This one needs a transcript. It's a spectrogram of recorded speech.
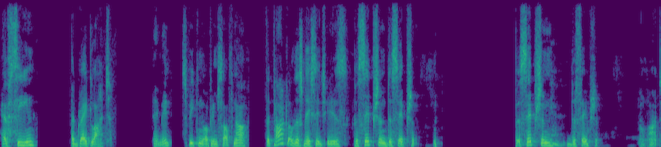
have seen a great light. Amen. Speaking of himself. Now, the title of this message is Perception Deception. Perception Deception. All right.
